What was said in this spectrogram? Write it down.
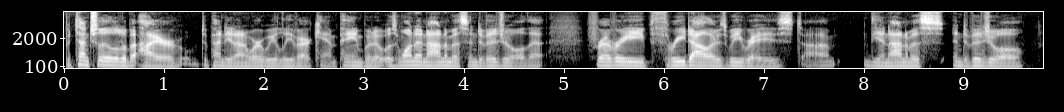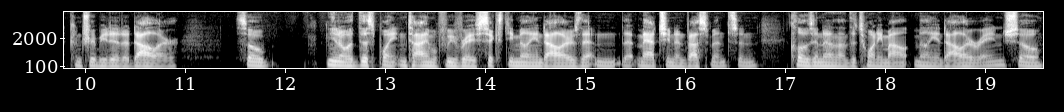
potentially a little bit higher depending on where we leave our campaign. But it was one anonymous individual that for every $3 we raised, um, the anonymous individual contributed a dollar. So, you know, at this point in time, if we've raised sixty million dollars, that that matching investments and closing in on the twenty million dollar range. So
